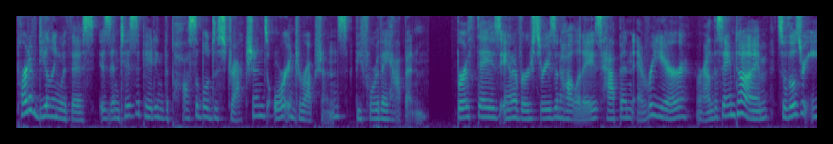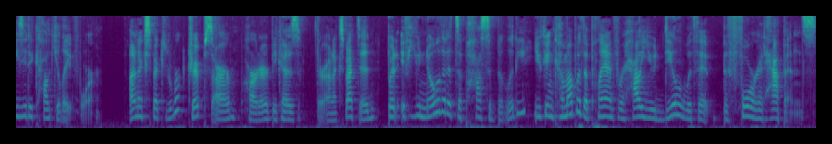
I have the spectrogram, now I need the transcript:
Part of dealing with this is anticipating the possible distractions or interruptions before they happen. Birthdays, anniversaries, and holidays happen every year around the same time, so those are easy to calculate for. Unexpected work trips are harder because they're unexpected, but if you know that it's a possibility, you can come up with a plan for how you deal with it before it happens.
